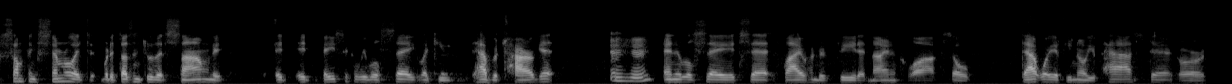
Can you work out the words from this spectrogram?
something similar, but it doesn't do that sound. It it, it basically will say like you have a target, mm-hmm. and it will say it's at 500 feet at nine o'clock. So that way, if you know you passed it, or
